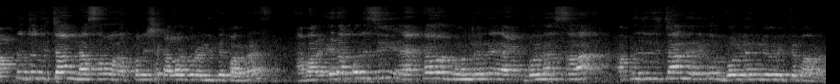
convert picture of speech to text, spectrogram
আপনি যদি চান ন্যাচারাল হাত পলিশে কালার করে নিতে পারবেন। আবার এটা করেছি এক কালার গোল্ডেন এক গোল্ডেন আপনি যদি চান, এরকম গোল্ডেন দিয়েও নিতে পারবেন।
